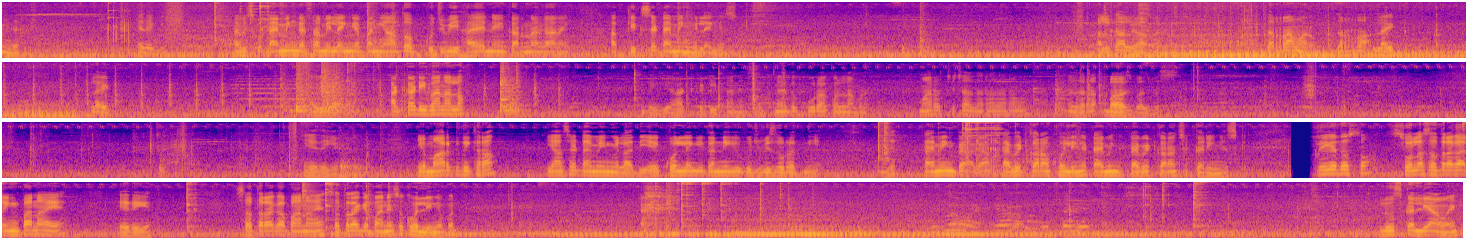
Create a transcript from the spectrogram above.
ये देखिए। अब इसको टाइमिंग कैसा मिलेंगे अपन? यहाँ तो अब कुछ भी है नहीं, करना का नहीं। अब किक से टाइमिंग मिलेंगे इसको। हल्का हल्का मारो ज़र्रा मारो, ज़र्रा लाइट लाइट अभी कर रहा आठ का टिपाना लो। देखिए आठ के टिपाने से नहीं तो पूरा खोलना पड़ा मारो, चिचा ज़रा ज़रा मारो। ज़रा बस बस बस। ये देखिए, ये मार्क दिख रहा। यहाँ से टाइमिंग मिला दी। एक खोलने की, करने की कुछ भी ज़रूरत नहीं है। टाइमिंग पे आ गया। टैबिट करा, खोलेंगे। टाइमिंग टैबिट करा चेक करेंगे इसके। देखिए दोस्तों, सोलह सत्रह का रिंग पाना है। ये देखिए, सत्रह का पाना है। सत्रह के पाने से खोल लेंगे अपन। लूज़ कर लिया हमें।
